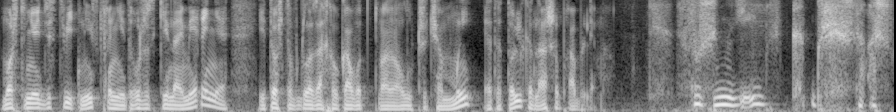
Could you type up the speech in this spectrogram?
может, у нее действительно искренние дружеские намерения, и то, что в глазах руководства она лучше, чем мы, это только наша проблема. Слушай, ну а ш-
